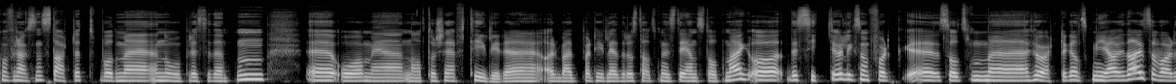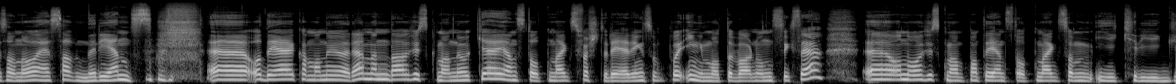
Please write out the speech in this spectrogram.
konferansen startet både med NHO-presidenten og med Nato-sjef, tidligere Arbeiderpartileder og statsminister Jens Stoltenberg. Og det sitter jo liksom folk sånn som hørte ganske mye av i dag, så var det sånn å, jeg savner Jens. og det kan man jo gjøre, men da husker man jo ikke Jens Stoltenbergs første regjering som på ingen måte var noen suksess. og nå husker man på en måte Jens Stoltenberg som i krig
